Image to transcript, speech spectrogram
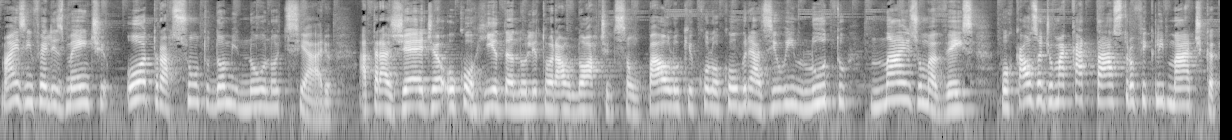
Mas, infelizmente, outro assunto dominou o noticiário: a tragédia ocorrida no litoral norte de São Paulo, que colocou o Brasil em luto mais uma vez por causa de uma catástrofe climática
